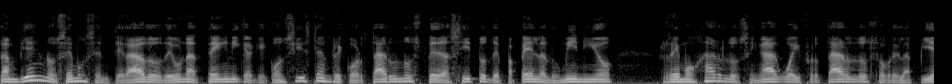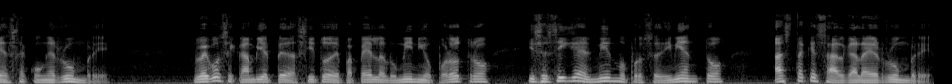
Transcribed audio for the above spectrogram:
También nos hemos enterado de una técnica que consiste en recortar unos pedacitos de papel aluminio, remojarlos en agua y frotarlos sobre la pieza con herrumbre. Luego se cambia el pedacito de papel aluminio por otro y se sigue el mismo procedimiento hasta que salga la herrumbre.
